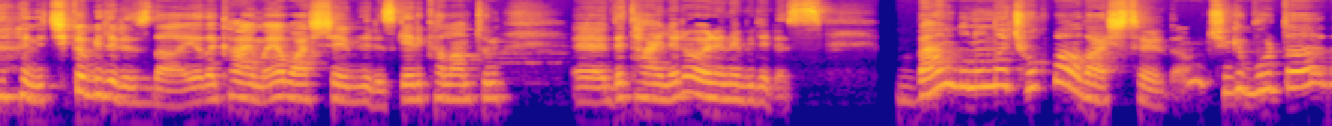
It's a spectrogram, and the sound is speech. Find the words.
hani çıkabiliriz daha ya da kaymaya başlayabiliriz. Geri kalan tüm e, detayları öğrenebiliriz. Ben bununla çok bağdaştırdım. Çünkü burada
